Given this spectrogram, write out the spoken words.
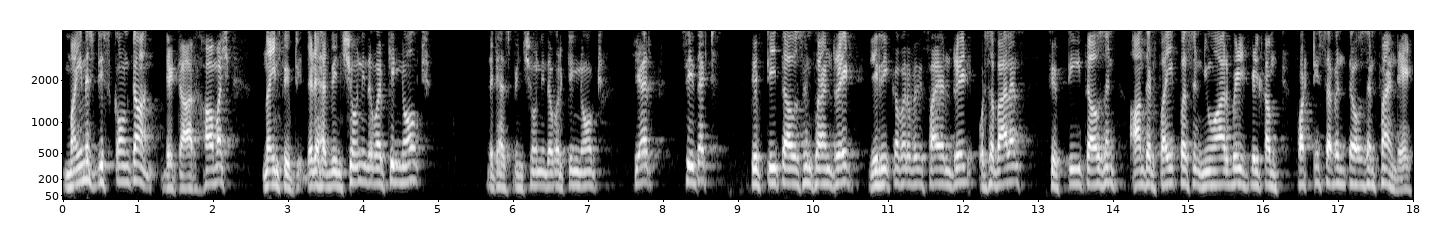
minus discount on debtor. How much? 950. That has been shown in the working note. That has been shown in the working note. Here, see that 50,500, irrecoverable is 500. What's the balance? 50,000. On that 5% new RBD, it will come 47,500.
